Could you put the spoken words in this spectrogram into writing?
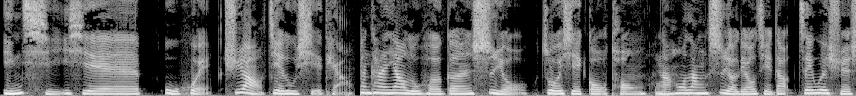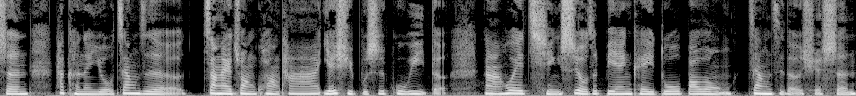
引起一些误会，需要介入协调，看看要如何跟室友做一些沟通，然后让室友了解到这位学生他可能有这样子的障碍状况，他也许不是故意的，那会请室友这边可以多包容这样子的学生，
